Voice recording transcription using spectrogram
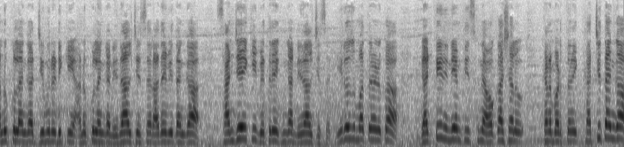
అనుకూలంగా జీవన్రెడ్డికి అనుకూలంగా నినాదాలు చేశారు. అదేవిధంగా సంజయ్కి వ్యతిరేకంగా నినాదాలు చేశారు. ఈరోజు మాత్రమే మాత్రం ఒక గట్టి నిర్ణయం తీసుకునే అవకాశాలు కనబడుతున్నాయి. ఖచ్చితంగా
